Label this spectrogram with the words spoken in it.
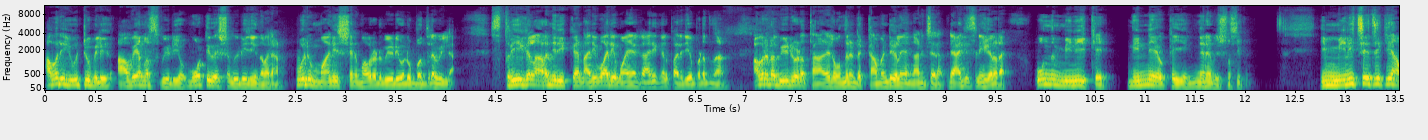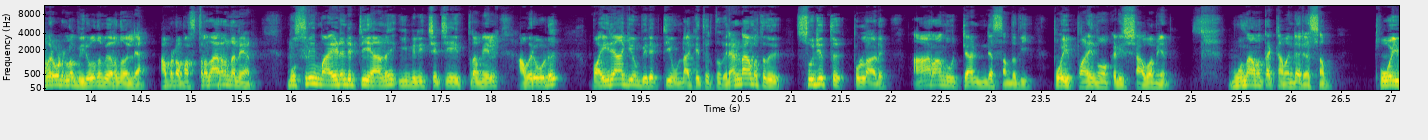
അവർ യൂട്യൂബിൽ അവയർനെസ് വീഡിയോ മോട്ടിവേഷൻ വീഡിയോ ചെയ്യുന്നവരാണ്. ഒരു മനുഷ്യനും അവരുടെ വീഡിയോ ഉപദ്രവില്ല. സ്ത്രീകൾ അറിഞ്ഞിരിക്കേണ്ട അനിവാര്യമായ കാര്യങ്ങൾ പരിചയപ്പെടുന്നതാണ്. അവരുടെ വീഡിയോയുടെ താഴെ ഒന്ന് രണ്ട് കമന്റുകൾ ഞാൻ കാണിച്ചു തരാം. രാജ്യസ്നേഹികളുടെ ഒന്ന് മിനിക്ക് നിന്നെയൊക്കെ എങ്ങനെ വിശ്വസിക്കും? ഈ മിനി ചേച്ചിക്ക് അവരോടുള്ള വിരോധം വേറൊന്നുമല്ല. അവരുടെ വസ്ത്രധാരണം തന്നെയാണ്. മുസ്ലിം ഐഡന്റിറ്റിയാണ് ഈ മിനി ഇത്രമേൽ അവരോട് വൈരാഗ്യവും വിരക്തിയും ഉണ്ടാക്കി തീർത്തത്. രണ്ടാമത്തത് സുജിത്ത് പുള്ളാട് ആറാം നൂറ്റാണ്ടിന്റെ സന്തതി. പോയി പണി നോക്കടി ശവമെന്ന് മൂന്നാമത്തെ കമന്റെ രസം പോയി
